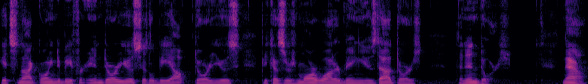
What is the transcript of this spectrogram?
it's not going to be for indoor use. It'll be outdoor use because there's more water being used outdoors than indoors. Now,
